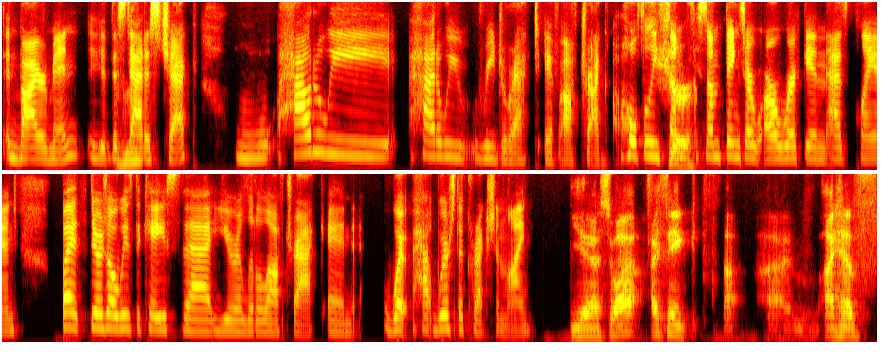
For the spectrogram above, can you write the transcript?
environment, the Mhm. status check, how do we how do we redirect if off track? Hopefully, Sure. some some things are are working as planned, but there's always the case that you're a little off track. And where how, where's the correction line? Yeah, so I I think I- I have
